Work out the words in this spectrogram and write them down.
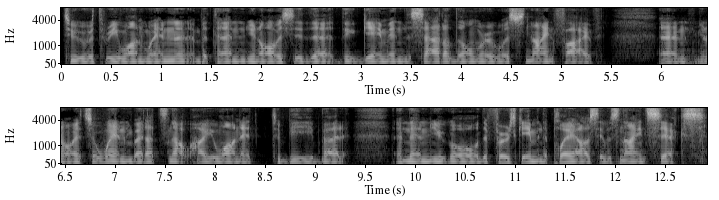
two or three one win, but then you know, obviously the the game in the Saddledome where it was nine five, and you know it's a win, but that's not how you want it to be. But and then you go the first game in the playoffs, it was nine six.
